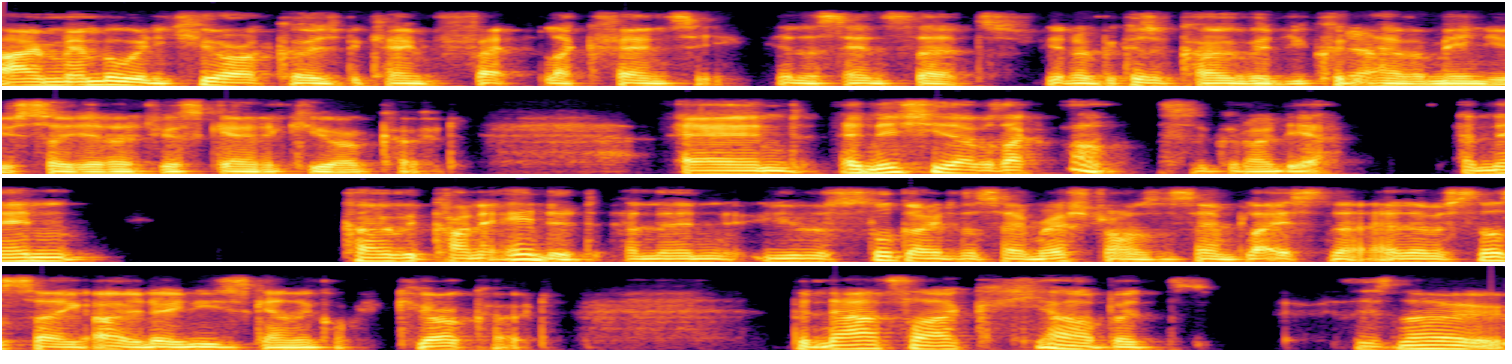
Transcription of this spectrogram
I remember when QR codes became fa- like fancy in the sense that you know because of COVID you couldn't Yeah. have a menu, so you had to scan a QR code. And initially I was like, oh, this is a good idea. And then COVID kind of ended, and then you were still going to the same restaurants, the same place, and they were still saying, oh, you need to scan the QR code. But now it's like, yeah, but there's no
